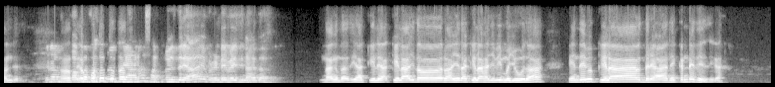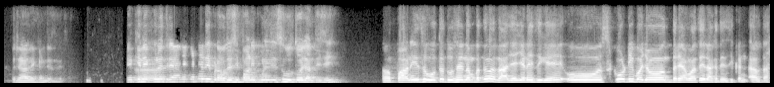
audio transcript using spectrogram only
ਹਾਂਜੀ। ਜਿਹੜਾ ਹਾਂ, ਤੇ ਆਪਣਾ ਉਹ ਕੁਦਰਤ ਸਤਲੁਜ ਦਾ- ਦਰਿਆ ਨਾ ਸਤਲੁਜ ਦਰਿਆ ਇਹ ਬਠਿੰਡੇ ਵਿੱਚ ਦੀ ਲੰਘਦਾ ਸੀ। ਲੰਘਦਾ ਸੀ। ਆ ਕਿਲਾ ਕਿਲਾ ਜਦੋਂ ਰਾਜੇ ਦਾ ਕਿਲਾ ਹਜੇ ਵੀ ਮੌਜੂਦ ਆ ਕਹਿੰਦੇ ਵੀ ਉਹ ਕਿਲਾ ਦਰਿਆ ਦੇ ਕੰਢੇ ਤੇ ਸੀਗਾ। ਦਰਿਆ ਦੇ ਕੰਢੇ ਤੇ। ਇਹ ਕਿਲੇ ਕੋਲੇ ਦਰਿਆ ਦੇ ਕੰਢੇ ਤੇ ਬਣਾਉਂਦੇ ਸੀ ਪਾਣੀ ਪੂਣੀ ਦੀ ਸਹੂਲਤ ਹੋ ਜਾਂਦੀ ਸੀ। ਹਾਂ, ਪਾਣੀ ਸਹੂਲਤ ਦੂਸਰੇ ਨੰਬਰ ਤੇ ਨਾ ਰਾਜੇ ਜਿਹੜੇ ਸੀਗੇ ਉਹ ਸਿਕਿਉਰਿਟੀ ਵਜੋਂ ਦਰਿਆਵਾਂ ਤੇ ਰੱਖਦੇ ਸੀ ਕੰਢ ਆਪਦਾ।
